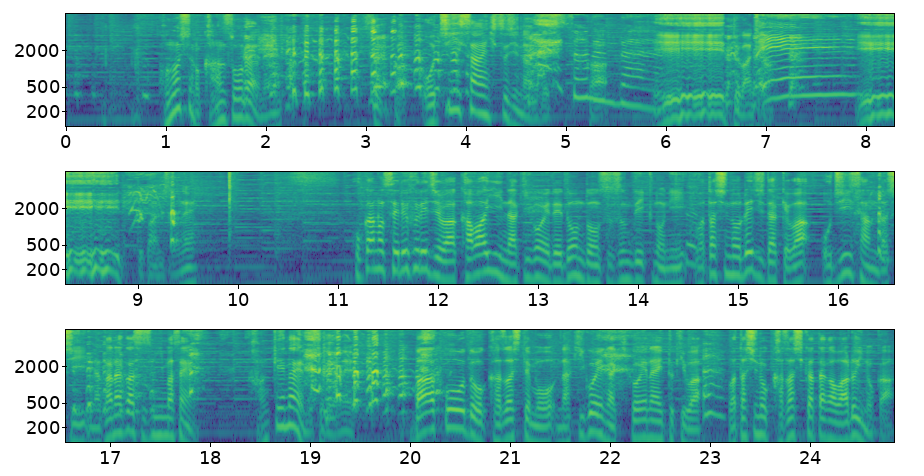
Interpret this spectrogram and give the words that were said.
この人の感想だよね。そっか。おじいさん羊なんです。かそうなんだ。えーって感じだ。ええーって感じだね。他のセルフレジは可愛い鳴き声でどんどん進んでいくのに私のレジだけはおじいさんだしなかなか進みません関係ないよねそれはね。バーコードをかざしても鳴き声が聞こえないときは私のかざし方が悪いのか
